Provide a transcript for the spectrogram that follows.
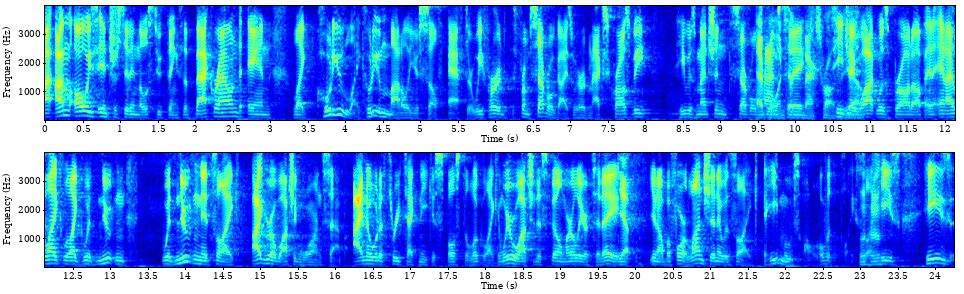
I, am always interested in those two things: the background and like who do you like? Who do you model yourself after? We've heard from several guys. We heard Maxx Crosby. He was mentioned several Everyone times today. TJ yeah. Watt was brought up, and, and I like like with Newton with Newton, it's like I grew up watching Warren Sapp. I know what a three technique is supposed to look like, and we were watching this film earlier today. Yep. You know, before lunch, and it was like he moves all over the place. Mm-hmm. Like he's he's.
